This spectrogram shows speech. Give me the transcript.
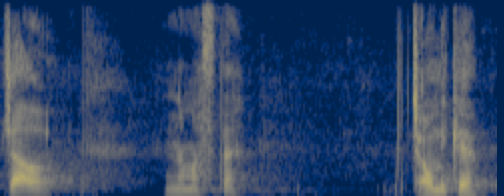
Ciao. Namaste. Ciao Miche.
